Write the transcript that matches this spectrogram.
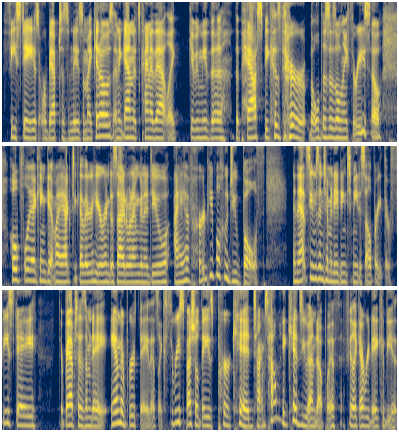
feast days or baptism days of my kiddos. And again, it's kind of that like giving me the the pass because they're the oldest is only three. So hopefully, I can get my act together here and decide what I'm going to do. I have heard people who do both, and that seems intimidating to me to celebrate their feast day their baptism day, and their birthday. That's like three special days per kid times how many kids you end up with. I feel like every day could be a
